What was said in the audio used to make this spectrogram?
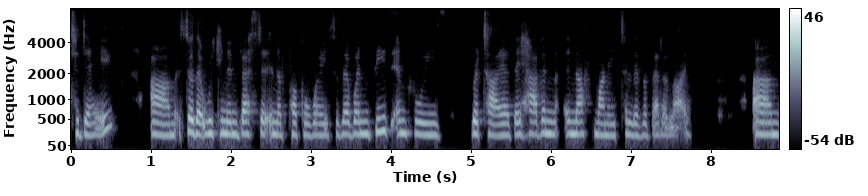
today um, so that we can invest it in a proper way so that when these employees retire, they have enough money to live a better life. Um,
